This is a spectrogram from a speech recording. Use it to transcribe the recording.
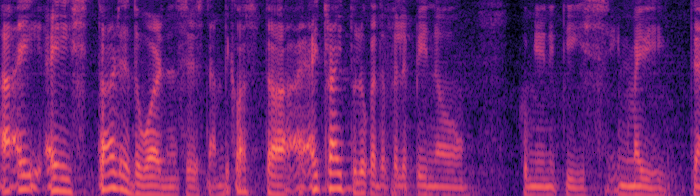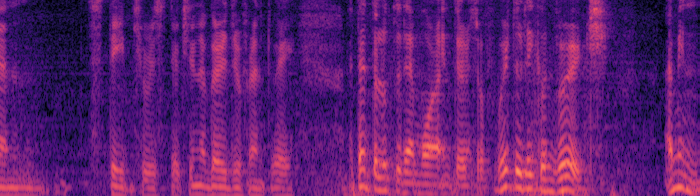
I, I started the warden system because the, I, I tried to look at the Filipino communities in my 10 state jurisdiction in a very different way. I tend to look to them more in terms of where do they converge? I mean,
